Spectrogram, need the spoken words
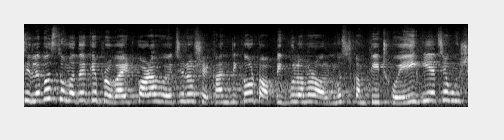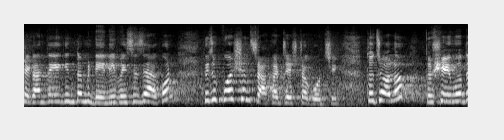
সিলেবাস তোমাদেরকে প্রোভাইড করা হয়েছিল, সেখান থেকেও টপিকগুলো আমার অলমোস্ট কমপ্লিট হয়েই গিয়েছে এবং সেখান থেকে কিন্তু আমি ডেলি বেসিসে এখন কিছু কোয়েশ্চেন্স রাখার চেষ্টা করছি। তো চলো, তো সেই মতো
